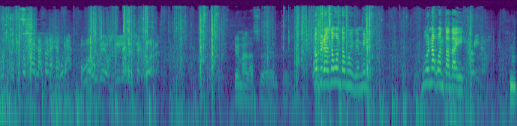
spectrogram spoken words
Vuestro equipo está en la zona segura. UAV hostil en el sector. Qué mala suerte. No, pero has aguantado muy bien, mire. Buena aguantada ahí. Un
